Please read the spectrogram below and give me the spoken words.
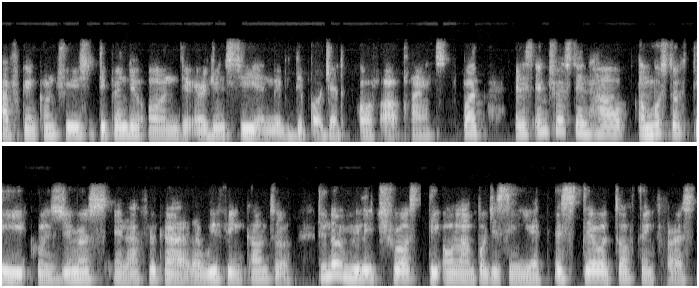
African countries, depending on the urgency and maybe the budget of our clients. But it is interesting how uh, most of the consumers in Africa that we've encountered do not really trust the online purchasing yet. It's still a tough thing for us.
